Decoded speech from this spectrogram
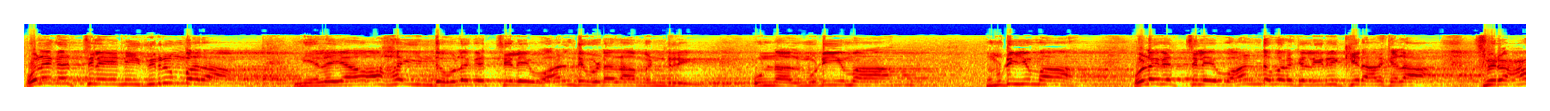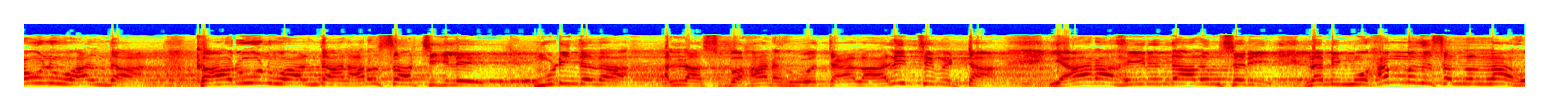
உலகத்திலே நீ விரும்பலாம். நிலையாக இந்த உலகத்திலே வாழ்ந்து விடலாம் என்று உன்னால் முடியுமா? முடியுமா? உலகத்திலே வாழ்ந்தவர்கள் இருக்கிறார்களா? ஃபிரௌன் வாழ்ந்தான் காரூன் வாழ்ந்தான் அரசாட்சியிலே முடிந்ததா? அல்லாஹ் சுப்ஹானஹு அழித்து விட்டான். யாராக இருந்தாலும் சரி நபி முஹம்மது சல்லல்லாஹு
